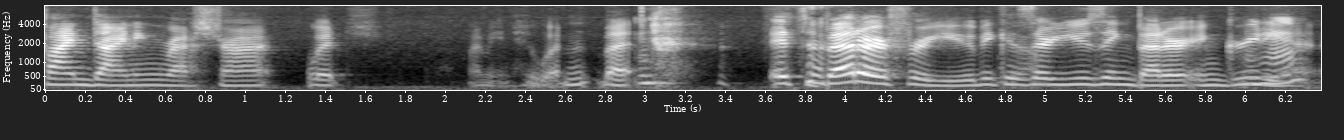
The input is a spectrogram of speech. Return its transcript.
fine dining restaurant, which I mean, who wouldn't? But it's better for you because they're using better ingredients.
